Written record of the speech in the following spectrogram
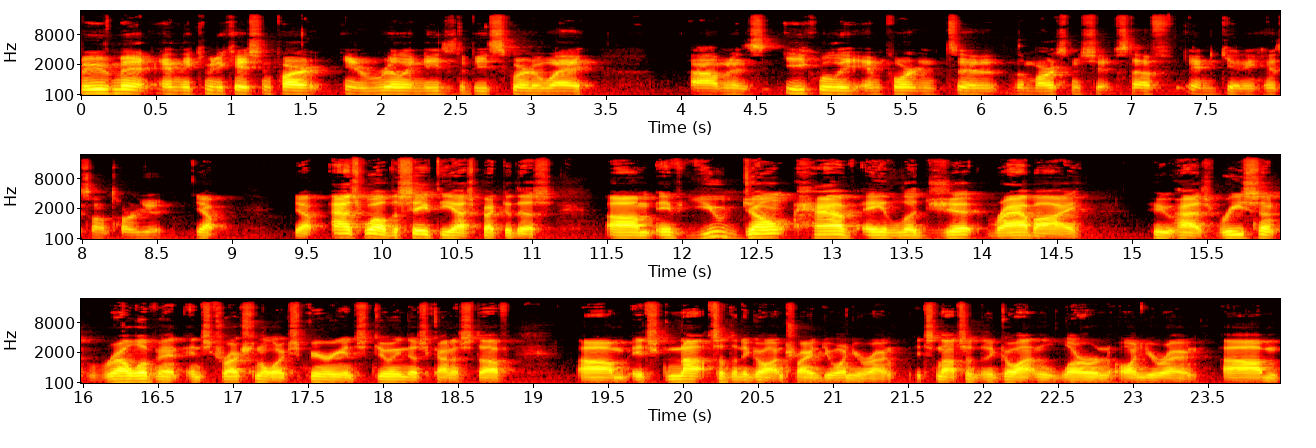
movement and the communication part, you know, really needs to be squared away. Um, and is equally important to the marksmanship stuff and getting hits on target. Yeah, Yeah. as well the safety aspect of this. Um, if you don't have a legit rabbi who has recent, relevant instructional experience doing this kind of stuff, um, it's not something to go out and try and do on your own. It's not something to go out and learn on your own. Um,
